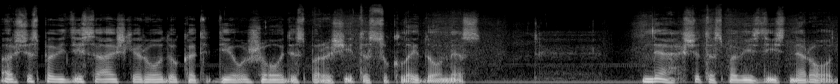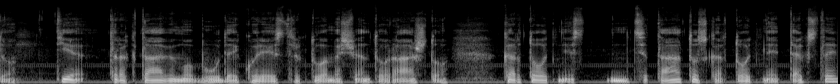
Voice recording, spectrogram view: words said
Ar šis pavyzdys aiškiai rodo, kad Dievo žodis parašytas su klaidomis? Ne, šitas pavyzdys nerodo. Tie traktavimo būdai, kuriais traktuojame švento rašto, kartotinės citatos, kartotiniai tekstai,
